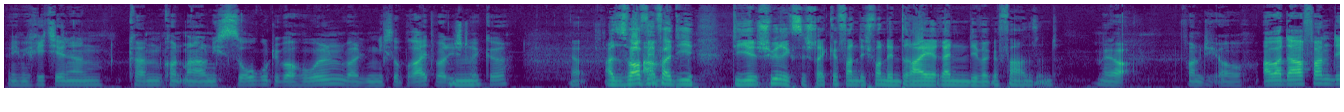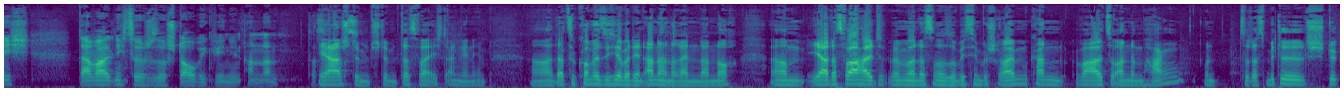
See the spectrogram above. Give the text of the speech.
wenn ich mich richtig erinnern kann, konnte man auch nicht so gut überholen, weil die nicht so breit war, die Mhm. Strecke. Ja. Also es war auf jeden Aber- Fall die, die schwierigste Strecke, fand ich, von den drei Rennen, die wir gefahren sind. Ja, fand ich auch. Aber da fand ich, da war halt nicht so, so staubig wie in den anderen. Das ja, stimmt, stimmt. Das war echt angenehm. Äh, dazu kommen wir sicher bei den anderen Rennen dann noch. Ähm, ja, das war halt, wenn man das nur so ein bisschen beschreiben kann, war halt so an einem Hang und so das Mittelstück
